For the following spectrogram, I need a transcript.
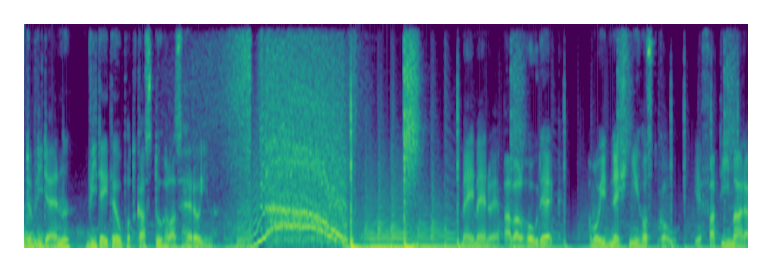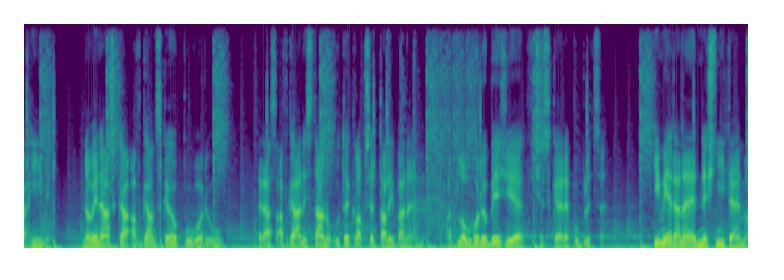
Dobrý den, vítejte u podcastu Hlas heroin. Mé jméno je Pavel Houdek a mojí dnešní hostkou je Fatima Rahimi, novinářka afgánského původu, která z Afghánistánu utekla před Talibanem a dlouhodobě žije v České republice. Tím je dané dnešní téma.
